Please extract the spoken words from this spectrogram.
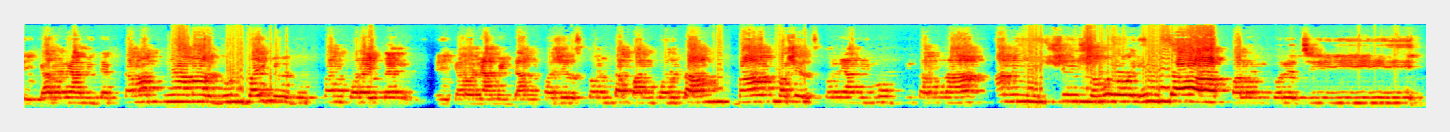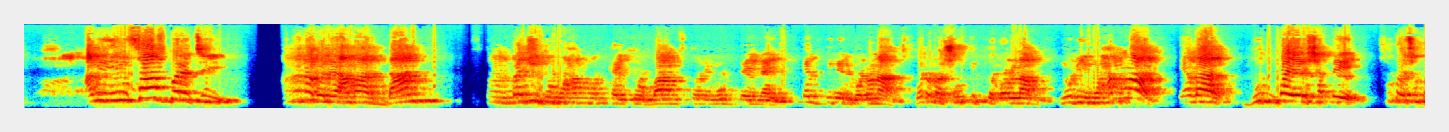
এই কারণে আমি দেখতাম আপনি আমার দুধ ভাইকে দুধ পান করাইতেন। এই কারণে আমি ডান পাশের স্তনটা পান করতাম, বাম পাশের স্তনে আমি মুখ দিতাম না। আমি সেই সময় ইনসাফ পালন করেছি। আমি ইনসাফ করেছি। আমি না বলে আমার ডান শুধু মোহাম্মদ খাইতো, বাম স্তনে মুখ দেয় নাই। একদিনের ঘটনা ঘটনা সংক্ষিপ্ত করলাম। নবী মোহাম্মদ এবার দুধ সাথে ছোট ছোট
